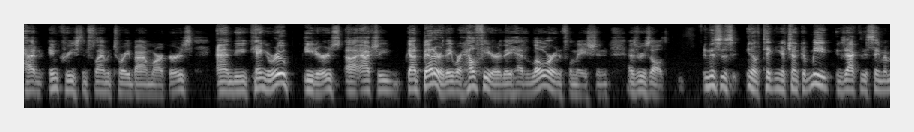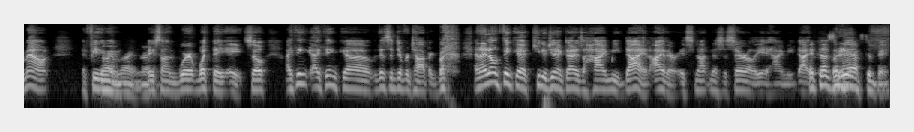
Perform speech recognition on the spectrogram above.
had increased inflammatory biomarkers and the kangaroo eaters uh, actually got better. They were healthier. They had lower inflammation as a result. And this is you know taking a chunk of meat exactly the same amount and feeding right them right right. based on where what they ate. So i think i think uh, that's a different topic but and i don't think a ketogenic diet is a high meat diet either. It's not necessarily a high meat diet it doesn't is- have to be.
